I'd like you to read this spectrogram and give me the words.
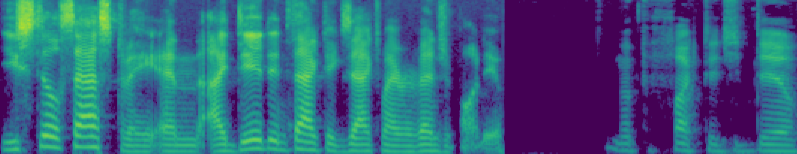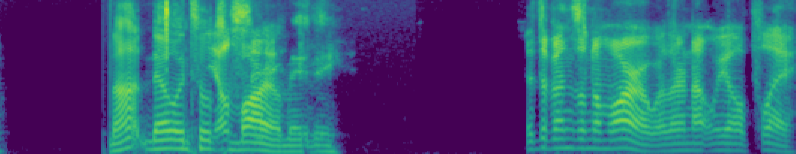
you still sassed me, and I did, in fact, exact my revenge upon you. What the fuck did you do? Not know until You'll tomorrow, see. maybe. It depends on tomorrow whether or not we all play.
